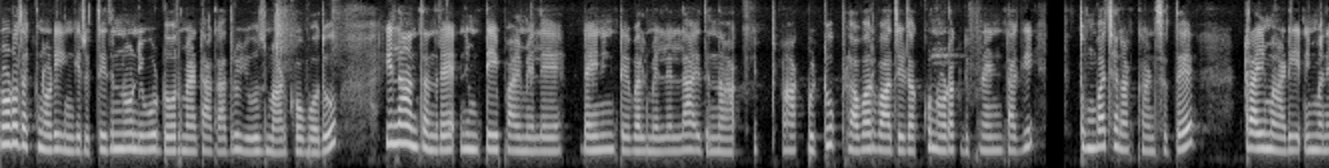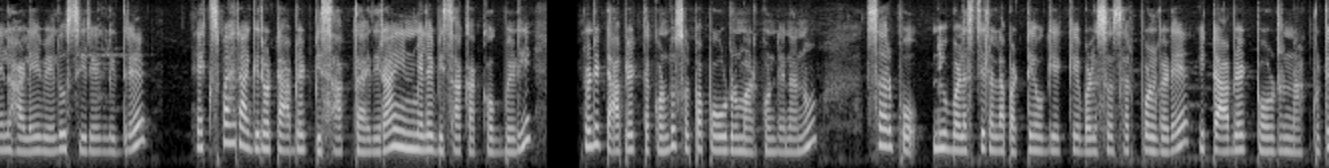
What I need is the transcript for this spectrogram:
ನೋಡೋದಕ್ಕೆ ನೋಡಿ ಹಿಂಗಿರುತ್ತೆ. ಇದನ್ನು ನೀವು ಡೋರ್ ಮ್ಯಾಟ್ ಆಗಾದರೂ ಯೂಸ್ ಮಾಡ್ಕೋಬೋದು. ಇಲ್ಲ ಅಂತಂದರೆ ನಿಮ್ಮ ಟೀಪಾಯ್ ಮೇಲೆ ಡೈನಿಂಗ್ ಟೇಬಲ್ ಮೇಲೆಲ್ಲ ಇದನ್ನು ಹಾಕ್ಬಿಟ್ಟು ಫ್ಲವರ್ ವಾಸ್ ಇಡೋಕ್ಕೂ ನೋಡೋಕ್ಕೆ ಡಿಫ್ರೆಂಟಾಗಿ ತುಂಬ ಚೆನ್ನಾಗಿ ಕಾಣಿಸುತ್ತೆ. ಟ್ರೈ ಮಾಡಿ ನಿಮ್ಮ ಮನೇಲಿ ಹಳೆ ವೇಲು ಸೀರೆಗಳಿದ್ದರೆ ಎಕ್ಸ್ಪೈರ್ ಆಗಿರೋ ಟ್ಯಾಬ್ಲೆಟ್ ಬಿಸಾಕ್ತಾ ಇದ್ದೀರಾ? ಇನ್ಮೇಲೆ ಬಿಸಾಕಿ ಹಾಕೋಗ್ಬೇಡಿ ನೋಡಿ ಟ್ಯಾಬ್ಲೆಟ್ ತಗೊಂಡು ಸ್ವಲ್ಪ ಪೌಡ್ರ್ ಮಾಡಿಕೊಂಡೆ ನಾನು. ಸರ್ಪು ನೀವು ಬಳಸ್ತಿರಲ್ಲ ಬಟ್ಟೆ ಒಗೆಯೋಕ್ಕೆ ಬಳಸೋ ಸರ್ಪ್ ಒಳಗಡೆ ಈ ಟ್ಯಾಬ್ಲೆಟ್ ಪೌಡ್ರನ್ನ ಹಾಕ್ಬಿಟ್ಟು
